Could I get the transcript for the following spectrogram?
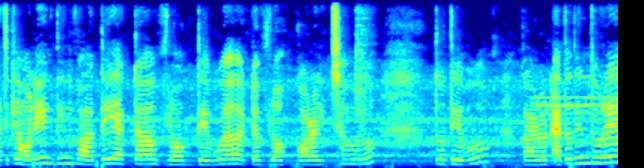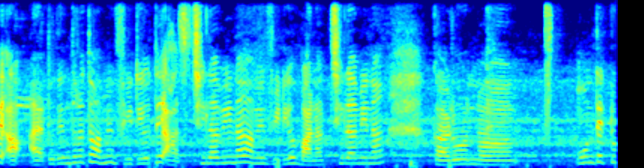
আজকে অনেক দিন বাদে একটা ভ্লগ দেবো। একটা ভ্লগ করার ইচ্ছা হলো। তো দেব। কারণ এতদিন ধরে এতদিন ধরে তো আমি ভিডিওতে আসছিলামই না, আমি ভিডিও বানাচ্ছিলামই না। কারণ মনটা একটু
